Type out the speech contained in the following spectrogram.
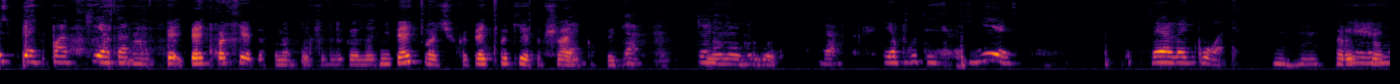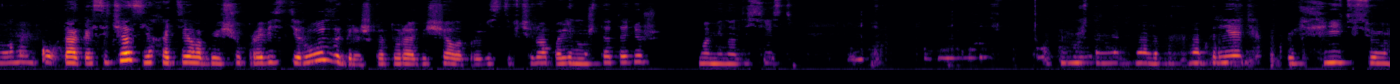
Из пять пакетов. А, Пять, пять пакетов она хочет заказать. Не пять пачек, а пять пакетов шариков таких Да. На есть, Новый год. да. Я буду их есть целый год. Целый Хорошо. Так, а сейчас я хотела бы еще провести розыгрыш, который обещала провести вчера. Полин, может, ты отойдешь? Маме надо сесть. Потому что мне надо посмотреть, включить все.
